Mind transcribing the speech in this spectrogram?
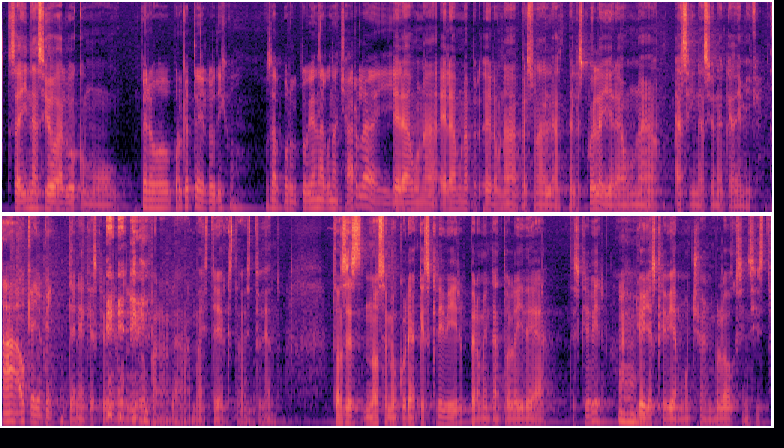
Entonces ahí nació algo como... ¿Pero por qué te lo dijo? O sea, ¿por, ¿tuvieron alguna charla? Y... Era, una, era, una, era una persona de la, de la, escuela y era una asignación académica. Ah, ok, ok. Tenía que escribir un libro para la maestría que estaba estudiando. Entonces no se me ocurría qué escribir, pero me encantó la idea de escribir. Yo ya escribía mucho en blogs, insisto.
